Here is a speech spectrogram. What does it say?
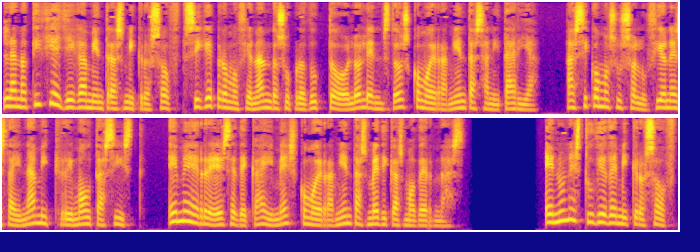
La noticia llega mientras Microsoft sigue promocionando su producto HoloLens 2 como herramienta sanitaria, así como sus soluciones Dynamic Remote Assist, MRSDK y Mesh como herramientas médicas modernas. En un estudio de Microsoft,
